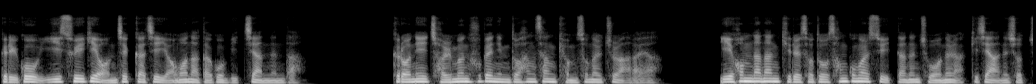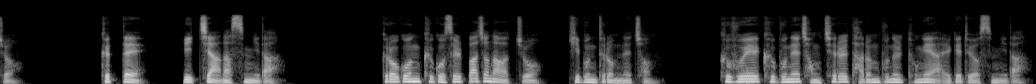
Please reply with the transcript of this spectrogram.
그리고 이 수익이 언제까지 영원하다고 믿지 않는다. 그러니 젊은 후배님도 항상 겸손할 줄 알아야 이 험난한 길에서도 성공할 수 있다는 조언을 아끼지 않으셨죠. 그때 믿지 않았습니다. 그러곤 그곳을 빠져나왔죠. 기분 드럽네 점. 그 후에 그분의 정체를 다른 분을 통해 알게 되었습니다.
